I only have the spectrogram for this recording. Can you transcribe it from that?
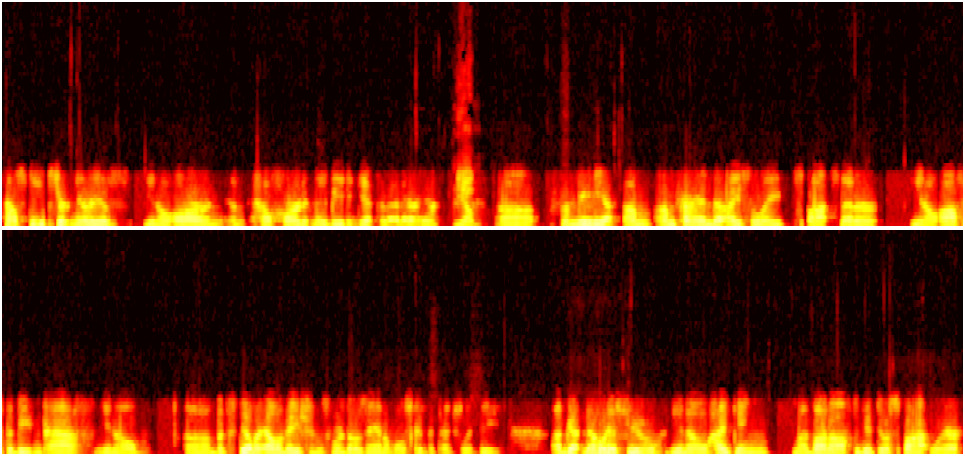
how steep certain areas you know are and, and how hard it may be to get to that area. Yep. Uh, for me, I'm I'm trying to isolate spots that are you know off the beaten path, you know, um, but still at elevations where those animals could potentially be. I've got no issue, you know, hiking my butt off to get to a spot where,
